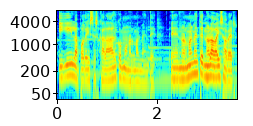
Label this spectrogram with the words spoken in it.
y la podéis escalar como normalmente. Eh, normalmente no la vais a ver,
